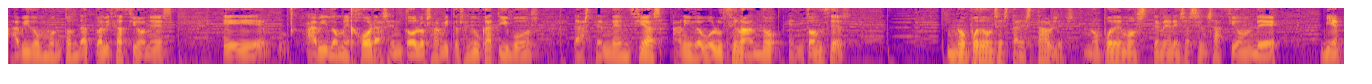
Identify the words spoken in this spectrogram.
ha habido un montón de actualizaciones, eh, ha habido mejoras en todos los ámbitos educativos, las tendencias han ido evolucionando, entonces no podemos estar estables, no podemos tener esa sensación de, bien,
